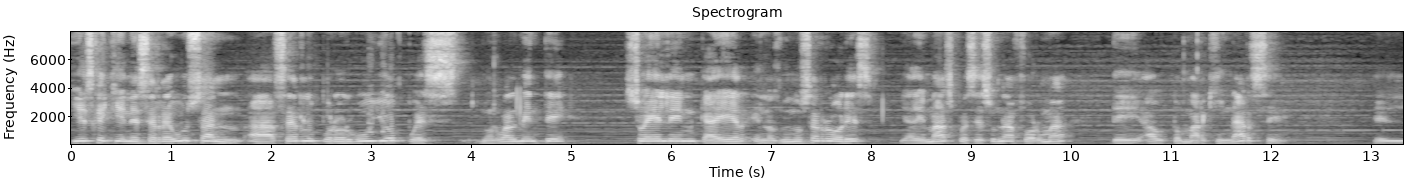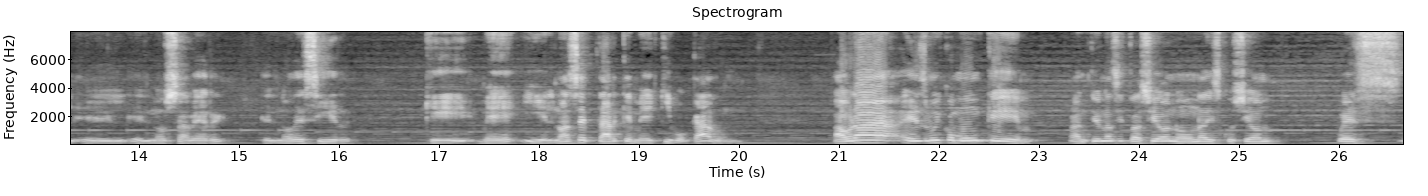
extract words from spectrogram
Y es que quienes se rehusan a hacerlo por orgullo, pues normalmente suelen caer en los mismos errores y además pues es una forma de automarginarse, el, el, no saber, el no decir que me y el no aceptar que me he equivocado. Ahora es muy común que ante una situación o una discusión, pues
